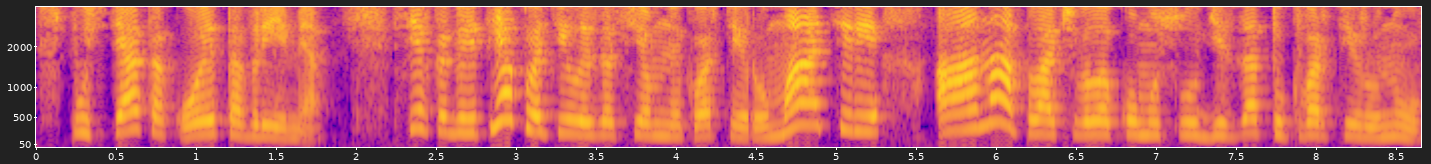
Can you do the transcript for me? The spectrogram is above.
спустя какое-то время. Севка говорит, я платила за съемную квартиру матери, а она оплачивала комуслуги за ту квартиру, ну,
